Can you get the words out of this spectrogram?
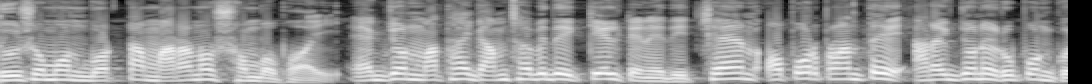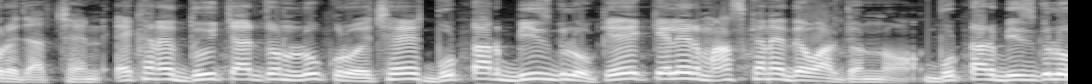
দুইশো মন ভুট্টা মারানো সম্ভব হয়। একজন মাথায় গামছা বেঁধে কেল টেনে দিচ্ছেন, অপর প্রান্তে আরেকজনে রোপণ করে যাচ্ছেন। এখানে দুই চারজন লোক রয়েছে ভুট্টার বীজগুলোকে কেলের মাঝখানে দেওয়ার জন্য। ভুট্টার বীজগুলো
